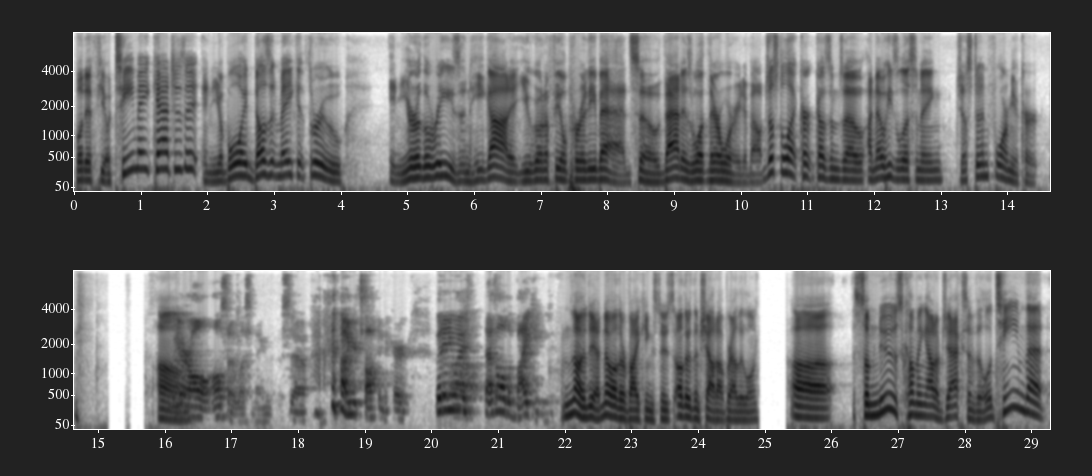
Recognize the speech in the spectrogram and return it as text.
But if your teammate catches it and your boy doesn't make it through, and you're the reason he got it, you're going to feel pretty bad. So that is what they're worried about. Just to let Kirk Cousins know, I know he's listening, just to inform you, Kirk. um, we are all also listening. So you're talking to Kirk. But anyways, that's all the Vikings. No, yeah, no other Vikings news other than shout out Bradley Long. Uh, some news coming out of Jacksonville, a team that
